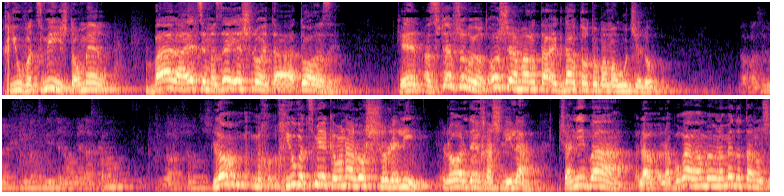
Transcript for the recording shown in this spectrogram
חיוב עצמי, שאתה אומר, בעל העצם הזה יש לו את התואר הזה, כן? אז שתי אפשרויות, או שאמרת, הגדרת אותו במהות שלו. לא, מה זה אומר חיוב עצמי? זה לא אומר רק מהות? לא, חיוב עצמי הכוונה לא שוללי, לא על דרך השלילה. כשאני בא, לבורא הרמב"ם מלמד אותנו ש...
